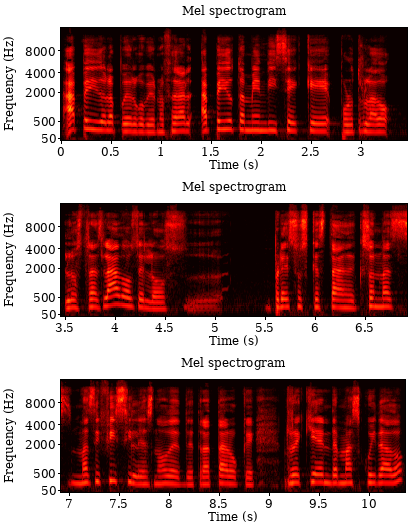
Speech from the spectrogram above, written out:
Ha pedido el apoyo del gobierno federal, ha pedido también, dice que, por otro lado, los traslados de los uh, presos que están que son más más difíciles ¿no? de, tratar o que requieren de más cuidado.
